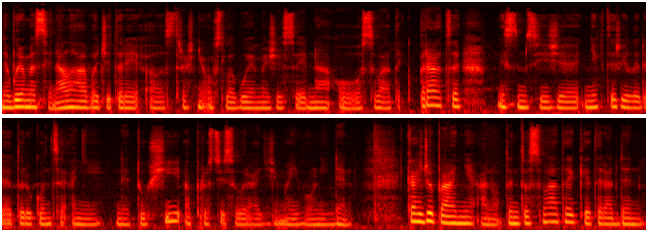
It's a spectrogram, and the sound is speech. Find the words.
Nebudeme si nalhávat, že tady uh, strašně oslavujeme, že se jedná o svátek práce. Myslím si, že někteří lidé to dokonce ani netuší a prostě jsou rádi, že mají volný den. Každopádně ano, tento svátek je teda den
